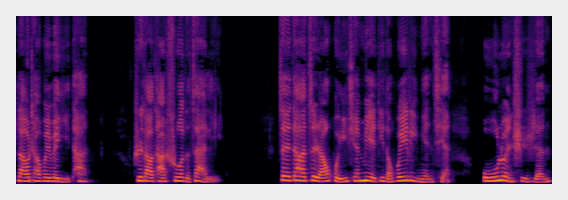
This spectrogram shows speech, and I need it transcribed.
老查微微一叹，知道他说的在理。在大自然毁天灭地的威力面前，无论是人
